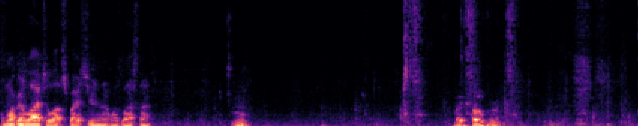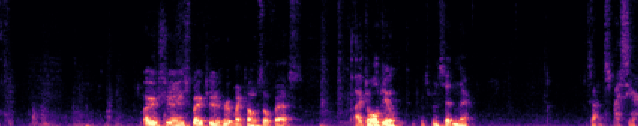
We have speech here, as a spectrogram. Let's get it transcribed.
I'm not gonna lie, it's a lot spicier than it was last time. My tongue hurts. I just didn't expect it to hurt my tongue so fast. I told you, it's been sitting there. It's gotten spicier.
